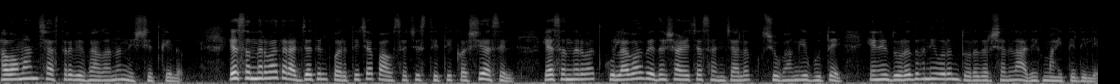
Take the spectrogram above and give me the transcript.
हवामानशास्त्र विभागानं निश्चित केलं. या संदर्भात राज्यातील परतीच्या पावसाची स्थिती कशी असेल? या संदर्भात कुलाबा वेधशाळेच्या संचालक शुभांगी भुते यांनी दूरध्वनीवरून दूरदर्शनला अधिक माहिती दिली.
